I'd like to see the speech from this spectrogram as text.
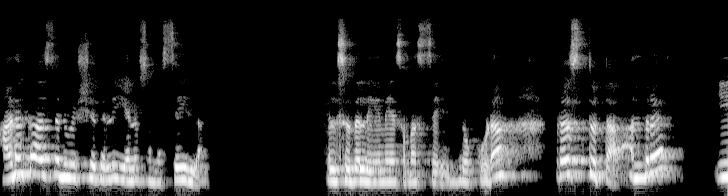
ಹಣಕಾಸಿನ ವಿಷಯದಲ್ಲಿ ಏನು ಸಮಸ್ಯೆ ಇಲ್ಲ. ಕೆಲಸದಲ್ಲಿ ಏನೇ ಸಮಸ್ಯೆ ಇದ್ರೂ ಕೂಡ ಪ್ರಸ್ತುತ ಅಂದ್ರೆ ಈ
